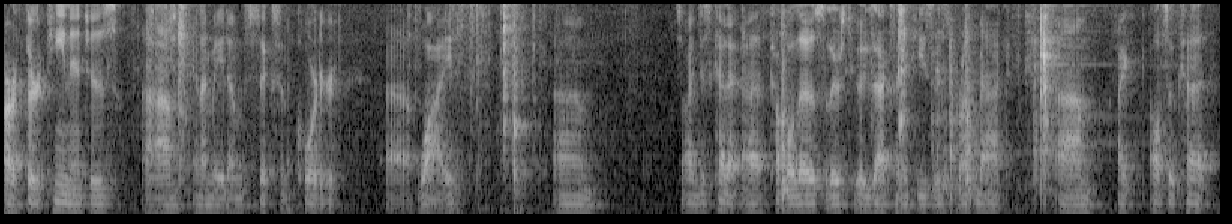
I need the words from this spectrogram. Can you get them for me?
are 13 inches, um, and I made them six and a quarter uh, wide. Um, so I just cut a, a, couple of those, so there's two exact same pieces, front and back. Um, I also cut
